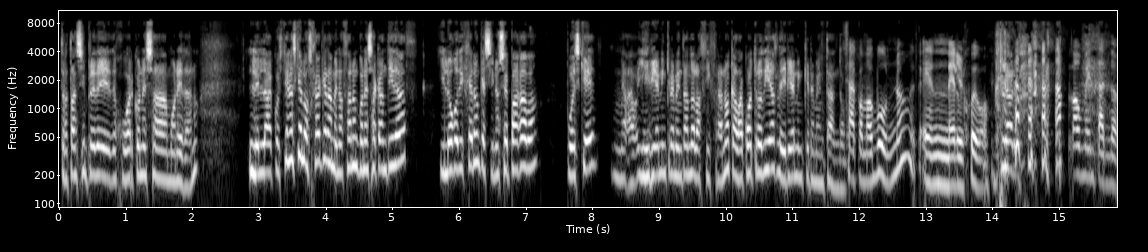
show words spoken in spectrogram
tratan siempre de, de jugar con esa moneda, ¿no? La cuestión es que los hackers amenazaron con esa cantidad y luego dijeron que si no se pagaba, pues que irían incrementando la cifra, ¿no? Cada cuatro días le irían incrementando. O sea, como boom, ¿no? En el juego. Claro. Va aumentando.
